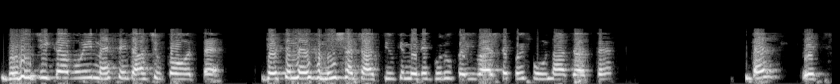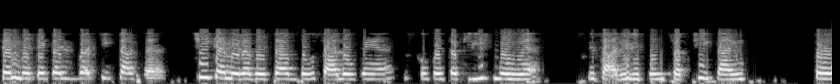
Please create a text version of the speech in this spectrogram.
गुरु जी का वही मैसेज आ चुका होता है। जैसे मैं हमेशा चाहती हूँ कि मेरे गुरु परिवार से कोई फ़ोन आ जाता है। बस इस बार ठीक ठाक है। ठीक है, मेरा बेटा अब दो साल हो गए हैं। उसको कोई तकलीफ़ नहीं है। उसकी सारी रिपोर्ट सब ठीक आई। तो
